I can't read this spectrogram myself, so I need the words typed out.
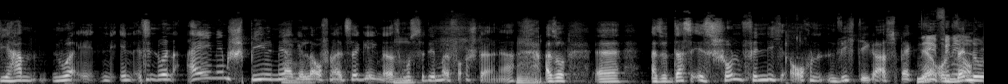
die haben nur in, in, sind nur in einem Spiel mehr Mhm. gelaufen als der Gegner. Das musst du dir mal vorstellen, ja. Also, äh, also das ist schon, finde ich, auch ein, ein wichtiger Aspekt. Nee, ja. Und wenn du,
